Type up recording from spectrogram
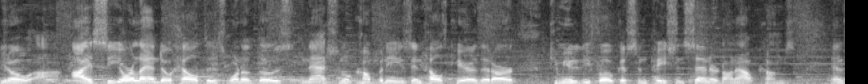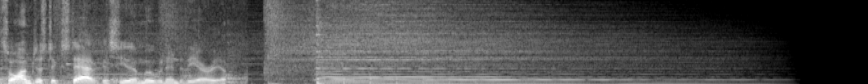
You know, I see Orlando Health as one of those national companies in healthcare that are community focused and patient centered on outcomes. And so I'm just ecstatic to see them moving into the area.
